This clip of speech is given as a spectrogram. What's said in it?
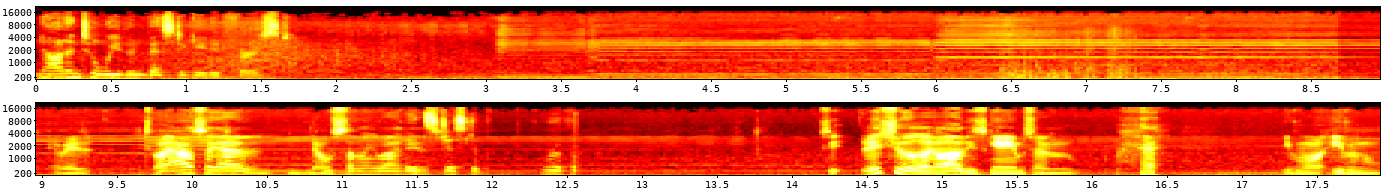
Not until we've investigated first. I mean, do I also gotta know something about it? It's just a revo- See, the issue with like a lot of these games, and even while- even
